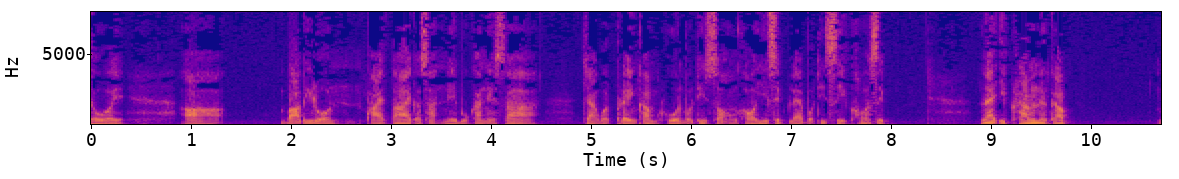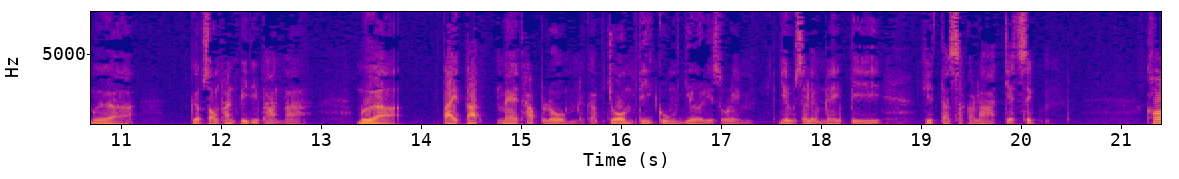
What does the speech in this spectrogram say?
โดยบาบิโลนภายใต้กษัตริย์เนบูคัดเนซาจากบทเพลงคำครวญบทที่2ข้อ 20 และบทที่ 4 ข้อ 10 และอีกครั้งนะครับ เมื่อเกือบ 2,000 ปีที่ผ่านมา เมื่อไตตัดแม่ทัพโรมนะครับโจมตีกรุงเยรูซาเล็ม เยรูซาเล็มในปีคิตศักราช 70 ข้อ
